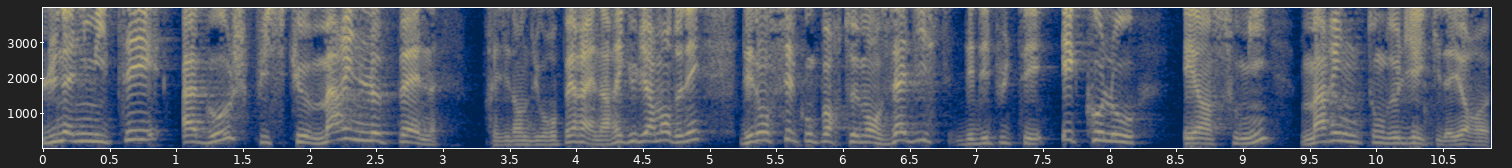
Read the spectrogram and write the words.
l'unanimité à gauche, puisque Marine Le Pen, présidente du groupe RN, a régulièrement donné, dénoncé le comportement zadiste des députés écolos et insoumis. Marine Tondelier, qui d'ailleurs euh,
